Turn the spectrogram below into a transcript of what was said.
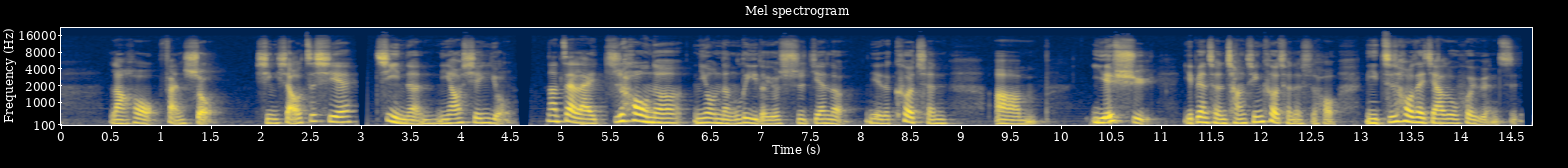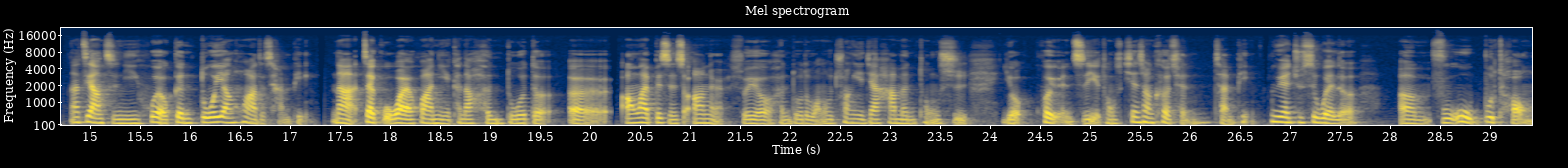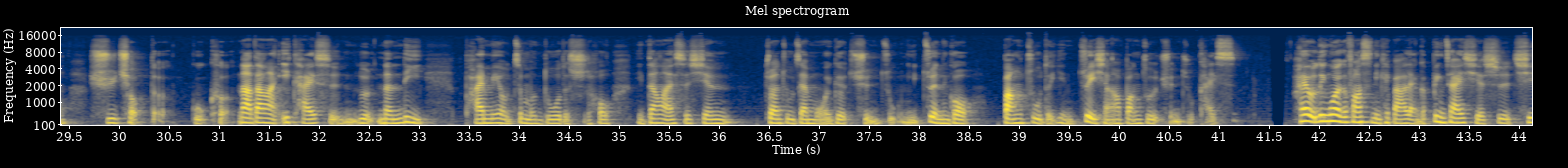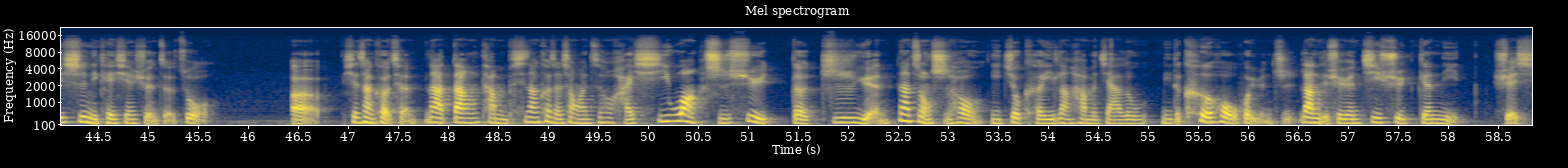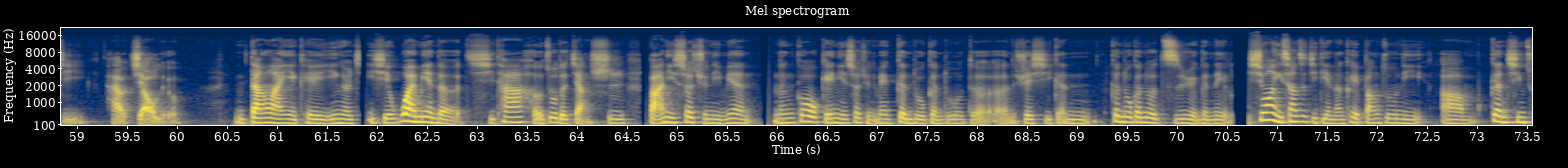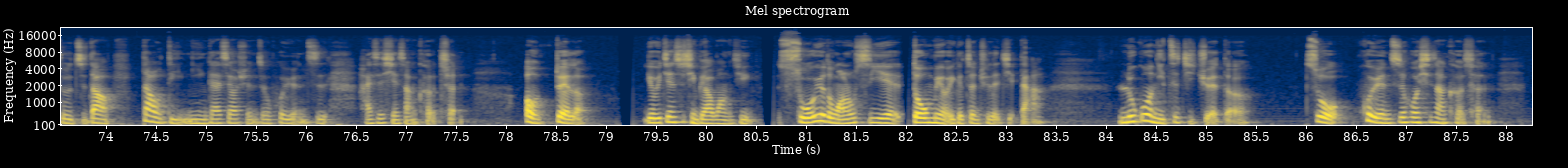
然后贩售、行销这些技能你要先有。那再来之后呢，你有能力了，有时间了，你的课程啊，也许也变成长青课程的时候，你之后再加入会员制。那这样子你会有更多样化的产品。那在国外的话，你也看到很多的呃 online business owner，所以有很多的网络创业家，他们同时有会员制，也同时线上课程产品，因为就是为了嗯服务不同需求的顾客。那当然一开始能力还没有这么多的时候，你当然是先专注在某一个群组，你最能够帮助的，也最想要帮助的群组开始。还有另外一个方式，你可以把它两个并在一起的是，其实你可以先选择做，呃，线上课程。那当他们线上课程上完之后，还希望持续的支援，那这种时候你就可以让他们加入你的课后会员制，让你的学员继续跟你学习还有交流。你当然也可以，因而一些外面的其他合作的讲师，把你社群里面能够给你社群里面更多更多的学习跟更多更多的资源跟内容。希望以上这几点呢，可以帮助你啊，更清楚的知道到底你应该是要选择会员制还是线上课程。哦，对了，有一件事情不要忘记，所有的网络事业都没有一个正确的解答。如果你自己觉得做会员制或线上课程，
